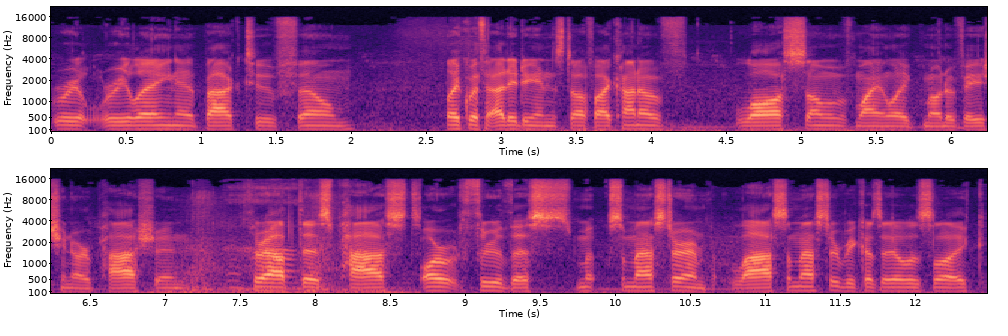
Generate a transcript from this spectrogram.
re- relaying it back to film like with editing and stuff i kind of lost some of my like motivation or passion throughout Uh-huh. this past or through this m- semester and last semester because it was like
